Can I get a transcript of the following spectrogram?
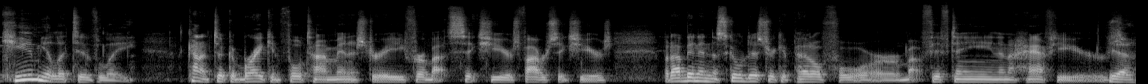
cumulatively. I kind of took a break in full time ministry for about six years, five or six years. But I've been in the school district at Petal for about 15 and a half years. Yeah.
